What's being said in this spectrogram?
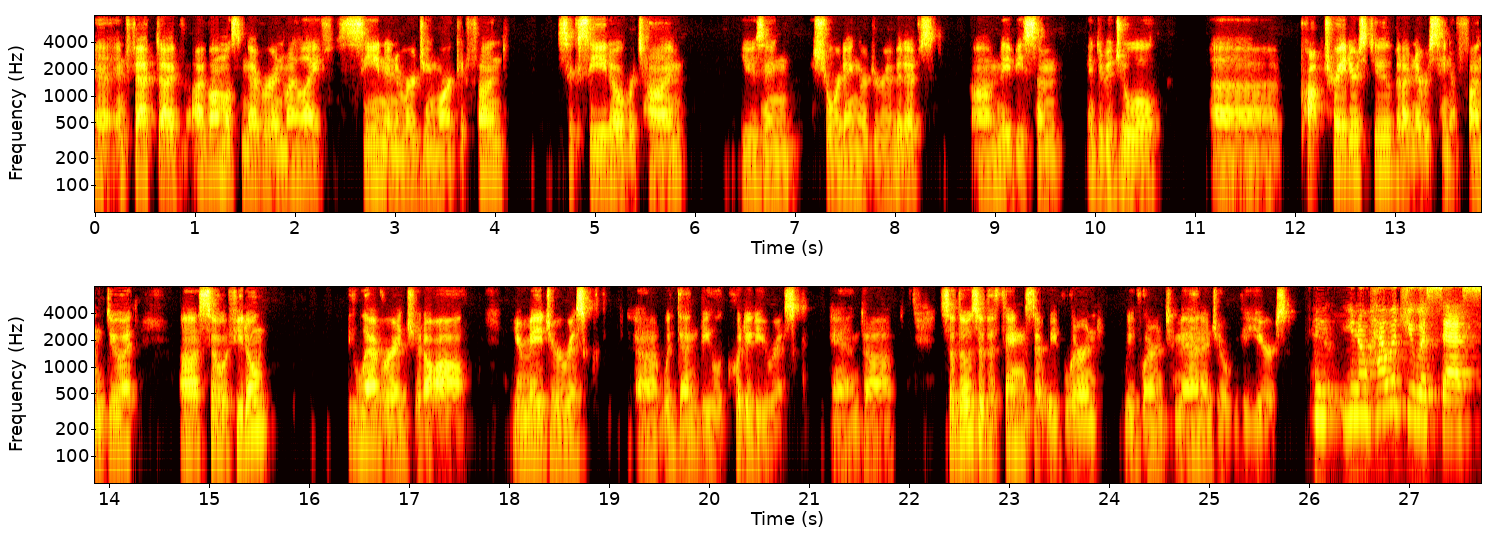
Uh, in fact, I've, I've almost never in my life seen an emerging market fund succeed over time using shorting or derivatives. Um, maybe some individual uh, prop traders do, but I've never seen a fund do it. Uh, so if you don't leverage at all, your major risk uh, would then be liquidity risk. And uh, so those are the things that we've learned we've learned to manage over the years. And you know, how would you assess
